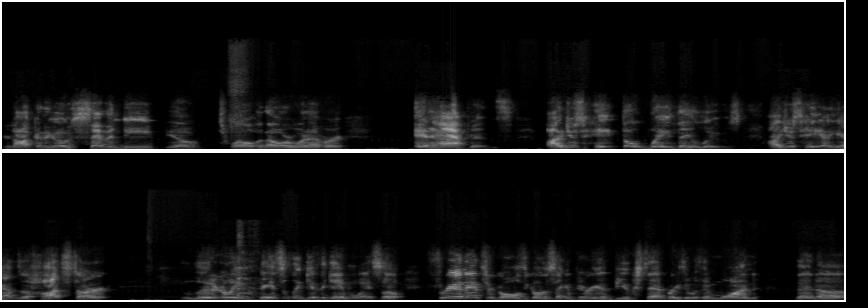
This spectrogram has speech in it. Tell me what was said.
You're not going to go 70, you know, 12 and 0 or whatever. It happens. I just hate the way they lose. I just hate how you have the hot start, literally basically give the game away. So, three unanswered goals. He goes to the second period. Bjugstad brings it within one. Then uh,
